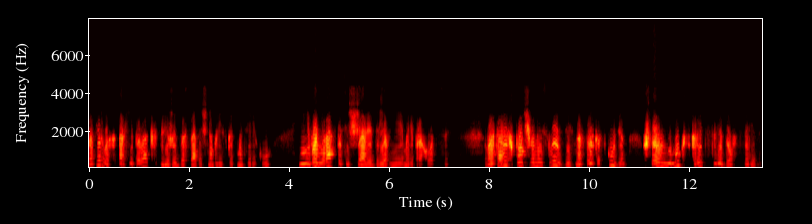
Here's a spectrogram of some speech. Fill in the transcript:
Во-первых, архипелаг лежит достаточно близко к материку, и его не раз посещали древние морепроходцы. Во-вторых, почвенный слой здесь настолько скуден, что он не мог скрыть следов старины.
